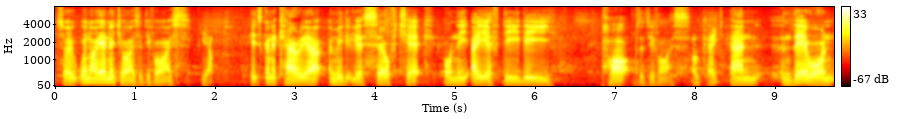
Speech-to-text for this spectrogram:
So when I energize the device, Yeah. It's going to carry out immediately a self-check on the AFDD part of the device Okay. and, and thereon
